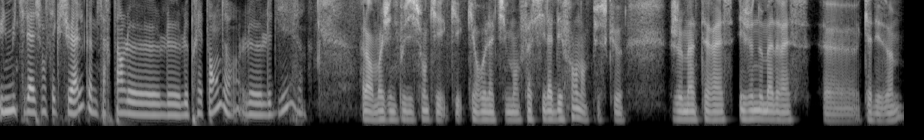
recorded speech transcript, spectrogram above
une mutilation sexuelle, comme certains le, prétendent, le, disent? Alors moi j'ai une position qui est, qui est- relativement facile à défendre puisque je m'intéresse et je ne m'adresse qu'à des hommes,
